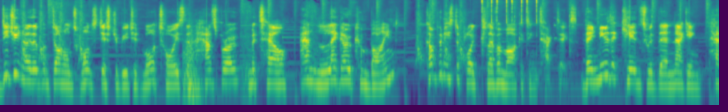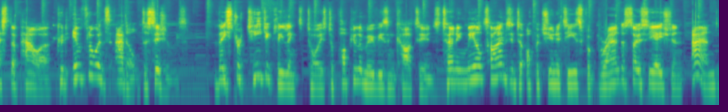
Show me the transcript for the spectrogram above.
did you know that McDonald's once distributed more toys than Hasbro, Mattel, and Lego combined? Companies deployed clever marketing tactics. They knew that kids with their nagging pester power could influence adult decisions. They strategically linked toys to popular movies and cartoons, turning meal times into opportunities for brand association and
